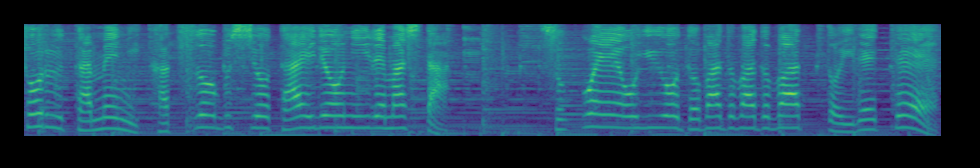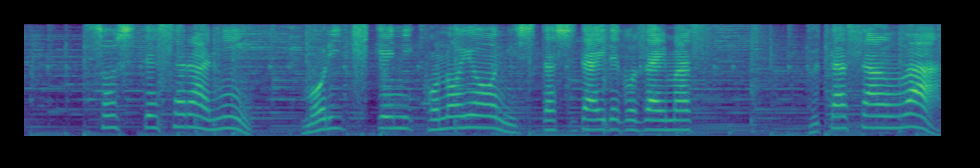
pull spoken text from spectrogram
取るために鰹節を大量に入れました。そこへお湯をドバドバドバっと入れてそしてさらに盛り付けにこのようにした次第でございます。豚さんは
